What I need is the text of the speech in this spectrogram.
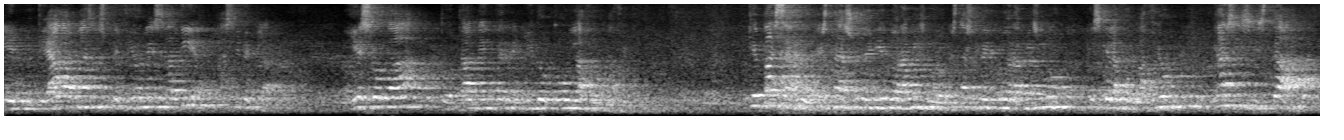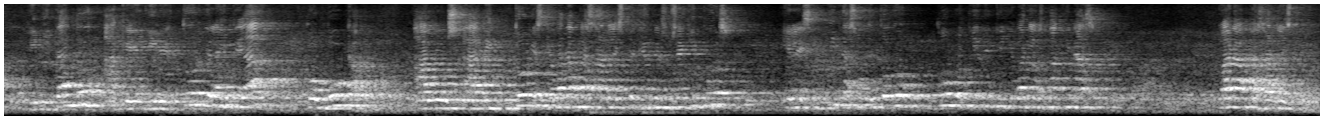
en que hagan más inspecciones al día, así de claro. Y eso va totalmente reñido con la formación. ¿Qué pasa? Lo que está sucediendo ahora mismo, sucediendo ahora mismo es que la formación casi se está limitando a que el director de la ITA convoca a los agricultores que van a pasar la inspección de sus equipos y les indica sobre todo cómo tienen que llevar las máquinas para pasar la inspección,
